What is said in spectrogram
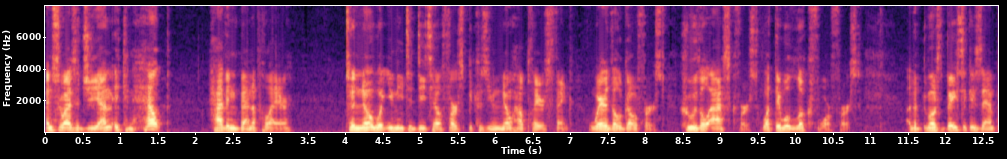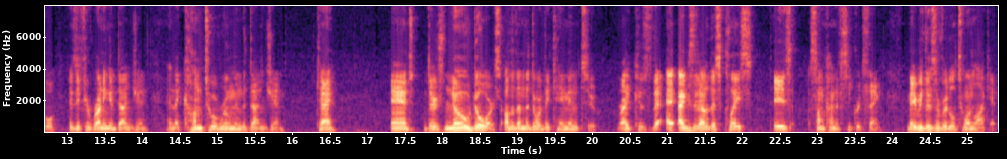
And so as a GM, it can help having been a player to know what you need to detail first because you know how players think, where they'll go first, who they'll ask first, what they will look for first. Uh, the most basic example is if you're running a dungeon and they come to a room in the dungeon, okay? And there's no doors other than the door they came into, right? Because the e- exit out of this place is some kind of secret thing. Maybe there's a riddle to unlock it.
